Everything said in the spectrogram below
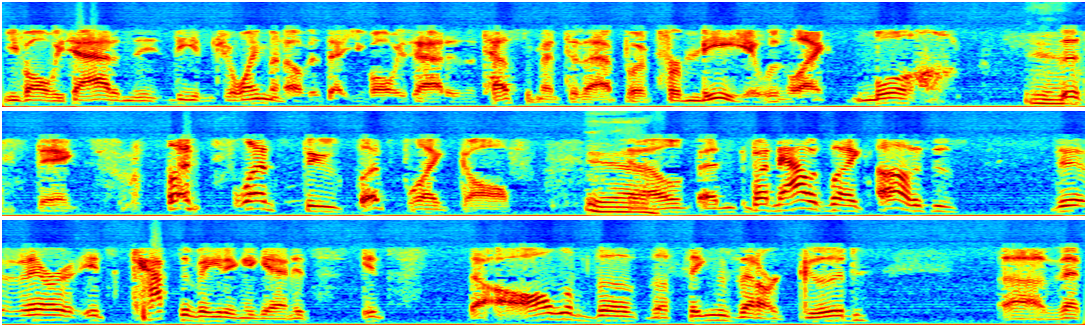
you've always had and the the enjoyment of it that you've always had is a testament to that. But for me, it was like, whoa, Yeah. this stinks. Let's let's do let's play golf. Yeah. you know and but now it's like oh this is there it's captivating again. It's it's all of the the things that are good uh that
